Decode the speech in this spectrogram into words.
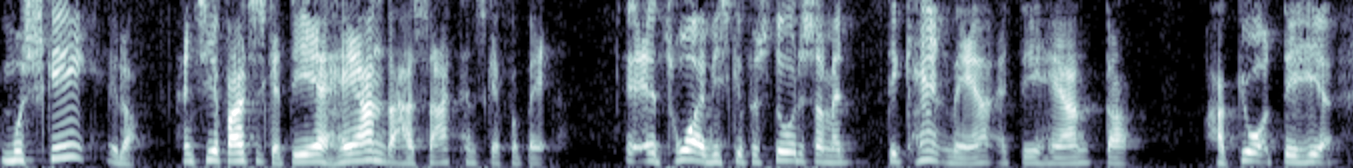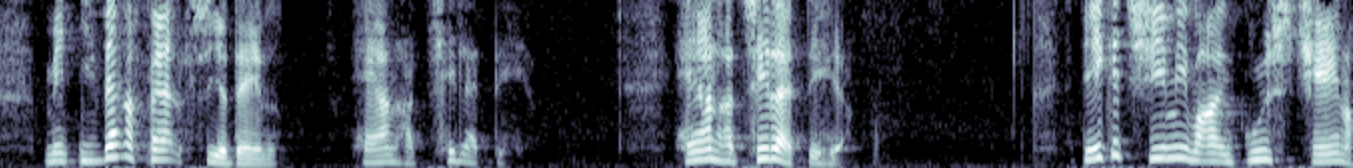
måske, eller han siger faktisk, at det er Herren, der har sagt, at han skal forbande. Jeg tror, at vi skal forstå det som, at det kan være, at det er Herren, der har gjort det her. Men i hvert fald, siger David, Herren har tilladt det her. Herren har tilladt det her. Det er ikke, at Jimmy var en Guds tjener.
